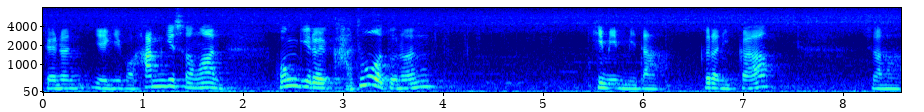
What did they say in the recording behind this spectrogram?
되는 얘기고 함기성은 공기를 가두어 두는 힘입니다. 그러니까 자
